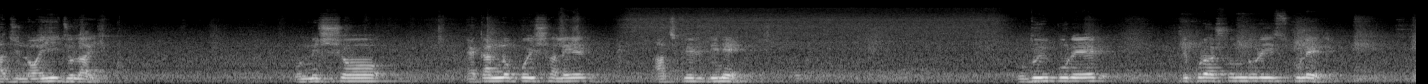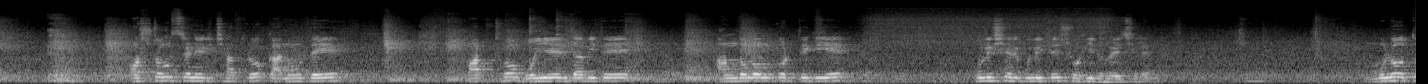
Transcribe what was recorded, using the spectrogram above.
আজ নয়ই জুলাই, উনিশশো একানব্বই সালের আজকের দিনে উদয়পুরের ত্রিপুরা সুন্দরী স্কুলের অষ্টম শ্রেণির ছাত্র কানুদে পাঠ্য বইয়ের দাবিতে আন্দোলন করতে গিয়ে পুলিশের গুলিতে শহীদ হয়েছিলেন। মূলত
